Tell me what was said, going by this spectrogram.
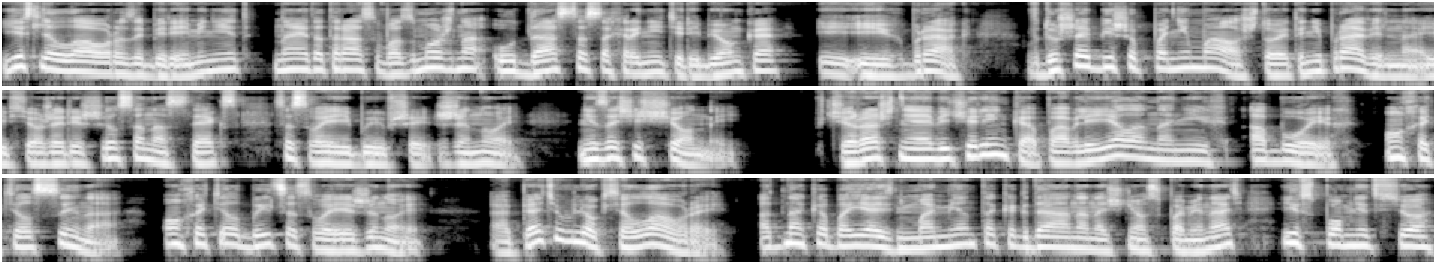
Если Лаура забеременеет, на этот раз, возможно, удастся сохранить ребенка и их брак. В душе Бишоп понимал, что это неправильно, и все же решился на секс со своей бывшей женой, незащищенной. Вчерашняя вечеринка повлияла на них обоих. Он хотел сына, он хотел быть со своей женой. Опять увлекся Лаурой. Однако боязнь момента, когда она начнет вспоминать и вспомнит все,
